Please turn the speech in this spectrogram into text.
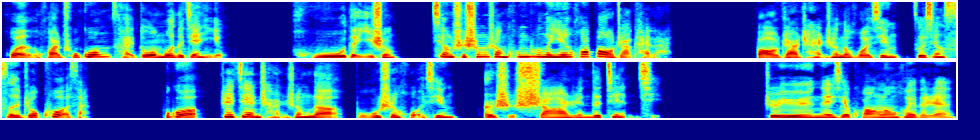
幻化出光彩夺目的剑影。呼的一声，像是升上空中的烟花爆炸开来，爆炸产生的火星则向四周扩散。不过，这剑产生的不是火星。而是杀人的剑气。至于那些狂龙会的人，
